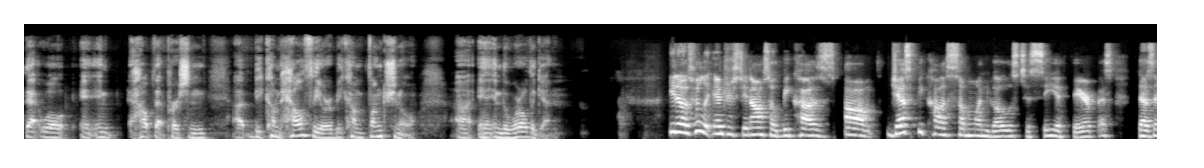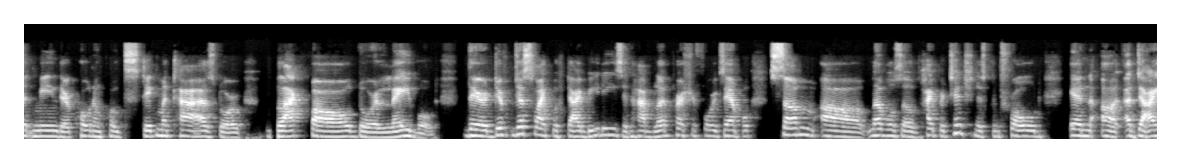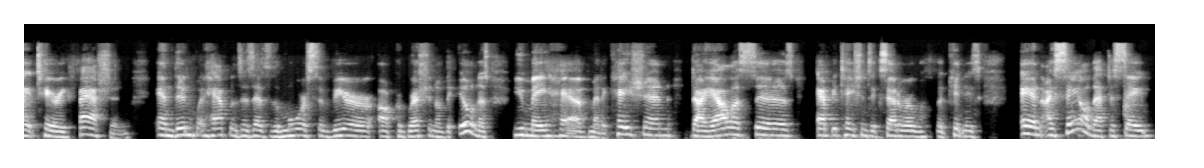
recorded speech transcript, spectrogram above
that will in, in help that person uh, become healthy or become functional uh, in, in, the world again. You know, it's really interesting also because um, just because someone goes to see a therapist doesn't mean they're quote unquote stigmatized or blackballed or labeled. They're diff- just like with diabetes and high blood pressure, for example, some uh, levels of hypertension is controlled in uh, a dietary fashion. And then what happens is, as the more severe uh, progression of the illness, you may have medication, dialysis, amputations, et cetera, with the kidneys. And I say all that to say,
